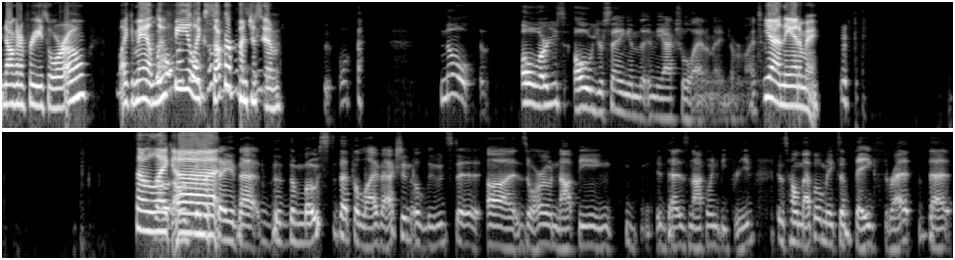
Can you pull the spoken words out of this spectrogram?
not gonna free zoro like man luffy like sucker punches him. no oh are you oh you're saying in the in the actual anime never mind yeah in the anime so like I was uh gonna say that the, the most that the live action alludes to uh Zoro not being that is not going to be freed is Helmeppo makes a vague threat that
